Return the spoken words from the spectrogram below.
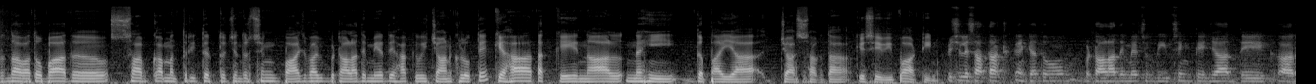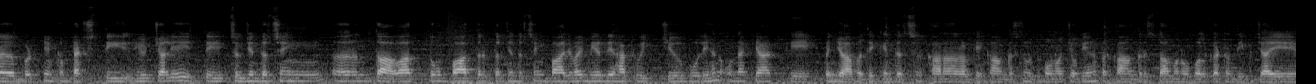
ਰੰਧਾਵਾ ਤੋਂ ਬਾਅਦ ਸਾਬਕਾ ਮੰਤਰੀ ਤ੍ਰਿਪਤਜਿੰਦਰ ਸਿੰਘ ਬਾਜਵਾ ਵੀ ਬਟਾਲਾ ਦੇ ਮੇਅਰ ਦੇ ਹੱਕ ਵਿੱਚ ਆਣ ਖਲੋਤੇ, ਕਿਹਾ ਧੱਕੇ ਨਾਲ ਨਹੀਂ ਦਬਾਇਆ ਜਾ ਸਕਦਾ ਕਿਸੇ ਵੀ ਪਾਰਟੀ ਨੂੰ। ਪਿਛਲੇ 7-8 ਘੰਟਿਆਂ ਤੋਂ ਬਟਾਲਾ ਦੇ ਮੇਅਰ ਸੁਖਦੀਪ ਸਿੰਘ ਤੇਜਾ ਦੇ ਘਰ ਇਨਕਮ ਟੈਕਸ ਦੀ ਰੇਡ ਚੱਲ ਰਹੀ ਤੇ ਸੁਖਜਿੰਦਰ ਸਿੰਘ ਰੰਧਾਵਾ ਤੋਂ ਬਾਅਦ ਤ੍ਰਿਪਤ ਤ੍ਰਿਪਤਜਿੰਦਰ ਸਿੰਘ ਬਾਜਵਾ ਮੇਅਰ ਦੇ ਹੱਕ ਵਿੱਚ ਬੋਲੇ ਹਨ। ਉਹਨਾਂ ਕਿਹਾ ਕਿ ਪੰਜਾਬ ਅਤੇ ਕੇਂਦਰ ਸਰਕਾਰਾਂ ਰਲ ਕੇ ਕਾਂਗਰਸ ਨੂੰ ਦਬਾਉਣਾ ਚਾਹੁੰਦੀਆਂ ਹਨ, ਪਰ ਕਾਂਗਰਸ ਦਾ ਮਨੋਬਲ ਘਟਣ ਦੀ ਬਜਾਏ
